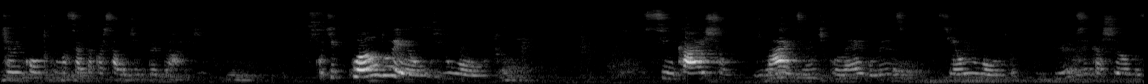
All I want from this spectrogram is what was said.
que eu encontro com uma certa parcela de liberdade. Porque quando eu e o outro se encaixam demais, né, tipo Lego mesmo, se eu e o outro nos encaixamos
